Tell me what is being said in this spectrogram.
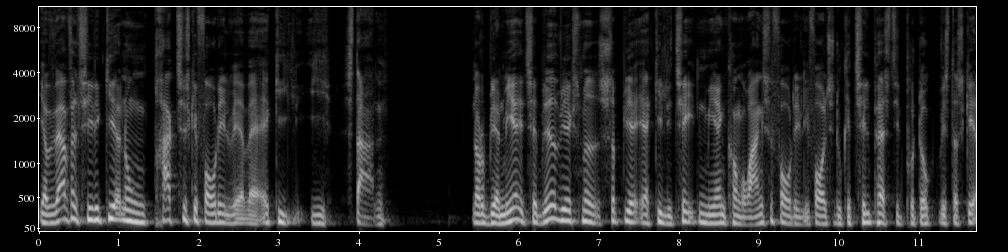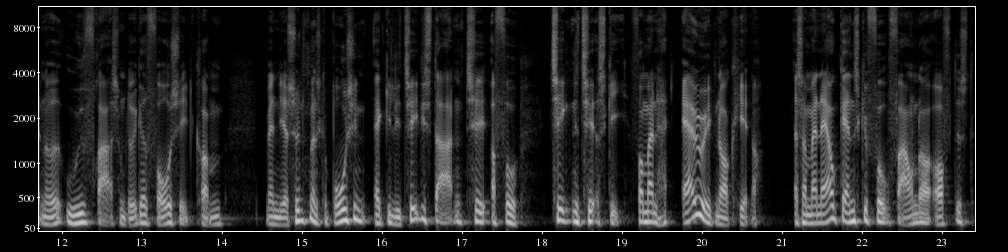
Jeg vil i hvert fald sige, at det giver nogle praktiske fordele ved at være agil i starten. Når du bliver en mere etableret virksomhed, så bliver agiliteten mere en konkurrencefordel i forhold til, at du kan tilpasse dit produkt, hvis der sker noget udefra, som du ikke havde forudset komme. Men jeg synes, man skal bruge sin agilitet i starten til at få tingene til at ske. For man er jo ikke nok hænder. Altså, man er jo ganske få founder oftest.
